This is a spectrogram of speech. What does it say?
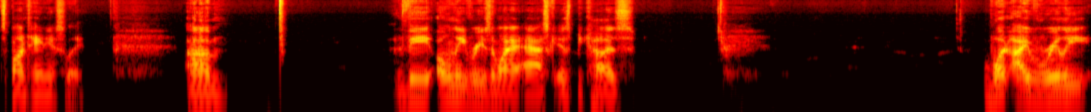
spontaneously. Um, the only reason why I ask is because what I really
